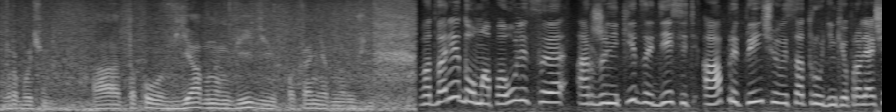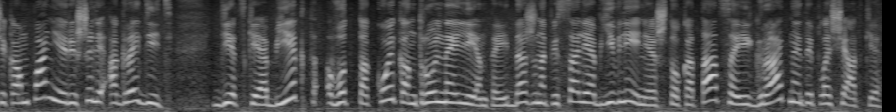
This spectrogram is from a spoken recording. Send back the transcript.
в рабочем а такого в явном виде пока не обнаружено. Во дворе дома по улице Орджоникидзе 10А предприимчивые сотрудники управляющей компании решили оградить детский объект вот такой контрольной лентой. Даже написали объявление, что кататься и играть на этой площадке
